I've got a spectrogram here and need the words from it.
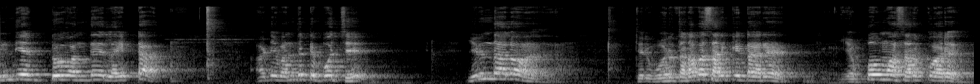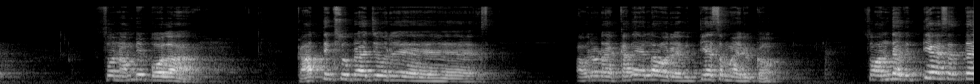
இந்தியன் டூ வந்து லைட்டாக அப்படி வந்துட்டு போச்சு. இருந்தாலும் சரி ஒரு தடவை சறுக்கிட்டாரு. எப்போவுமா சறுக்குவார்? ஸோ நம்பி போகலாம் கார்த்திக் சுப்ராஜ் ஒரு அவரோட கதையெல்லாம் ஒரு வித்தியாசமாக இருக்கும். ஸோ அந்த வித்தியாசத்தை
